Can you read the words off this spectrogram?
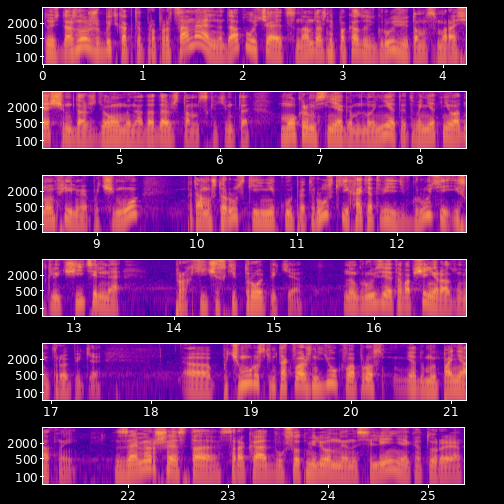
То есть должно же быть как-то пропорционально, да, получается? Нам должны показывать Грузию там с моросящим дождем, иногда даже там с каким-то мокрым снегом. Но нет, этого нет ни в одном фильме. Почему? Потому что русские не купят. Русские хотят видеть в Грузии исключительно практически тропики. Но Грузия это вообще ни разу не тропики. А, почему русским так важен юг? Вопрос, я думаю, понятный. Замерзшее 140-200 миллионное население, которое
